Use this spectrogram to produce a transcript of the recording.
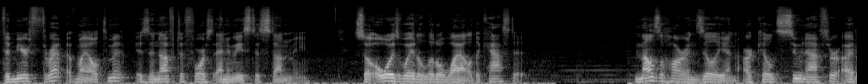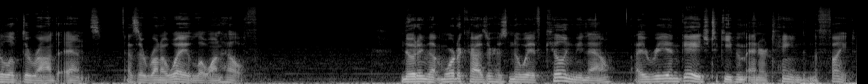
The mere threat of my ultimate is enough to force enemies to stun me, so always wait a little while to cast it. Malzahar and Zilean are killed soon after Idol of Durand ends, as I run away low on health. Noting that Mordekaiser has no way of killing me now, I re-engage to keep him entertained in the fight,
